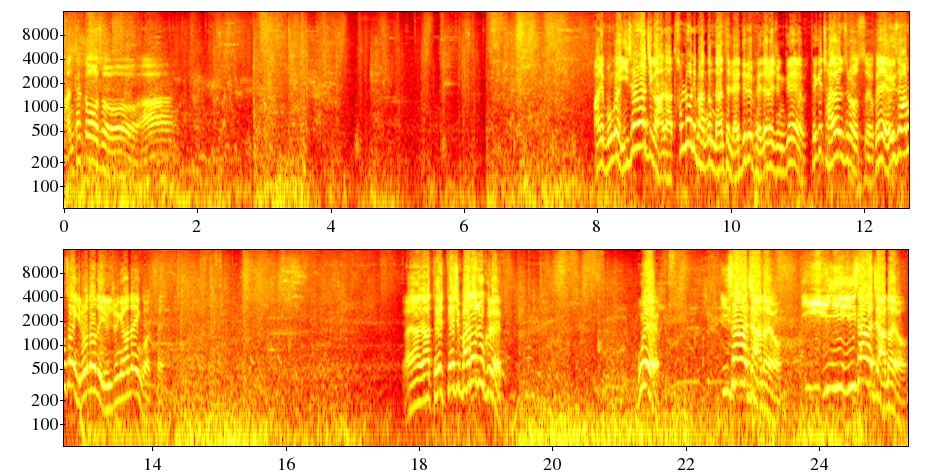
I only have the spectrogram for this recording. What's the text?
안타까워서 아. 아니 뭔가 이상하지가 않아. 탈론이 방금 나한테 레드를 배달해준 게 되게 자연스러웠어요. 그냥 여기서 항상 일어나는 일 중에 하나인 것 같아. 야야야 대 신 맞아줘 그래. 뭐해? 이상하지 않아요. 이, 이, 이, 이상하지 않아요.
